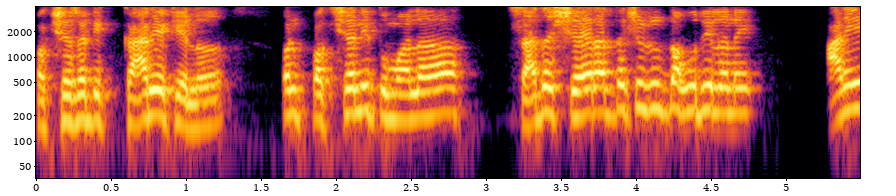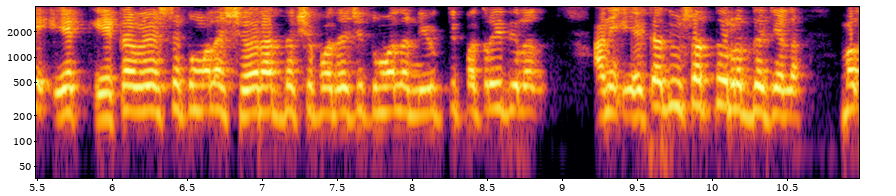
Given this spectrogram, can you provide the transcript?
पक्षासाठी कार्य केलं पण पक्षाने तुम्हाला साधं शहराध्यक्ष सुद्धा होऊ दिलं नाही. आणि एक एका वेळेस तुम्हाला शहराध्यक्ष पदाची तुम्हाला नियुक्तीपत्रही दिलं आणि एका दिवसात तो रद्द केला. मग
